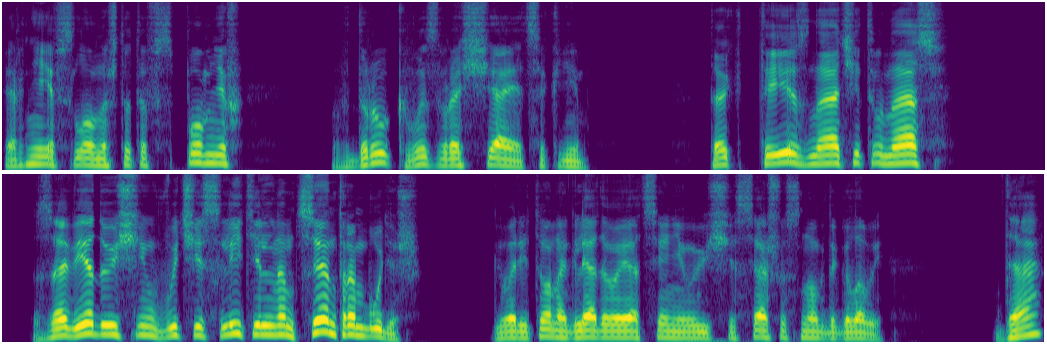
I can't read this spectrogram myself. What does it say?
Корнеев, словно что-то вспомнив, вдруг возвращается к ним. — Так ты, значит, у нас заведующим вычислительным центром будешь? — говорит он, оглядывая оценивающе Сашу с ног до головы. — Да,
